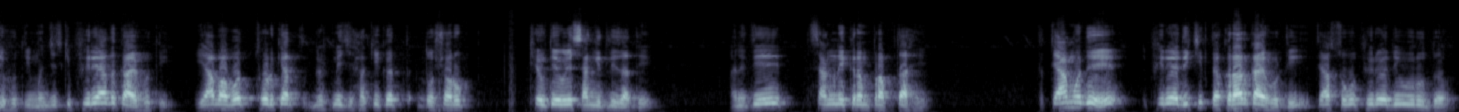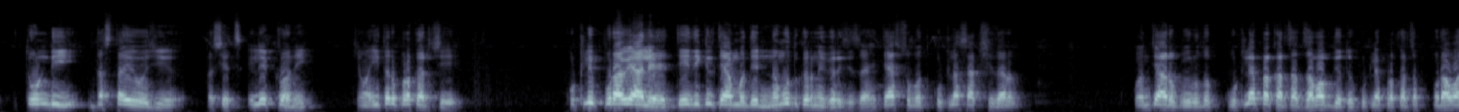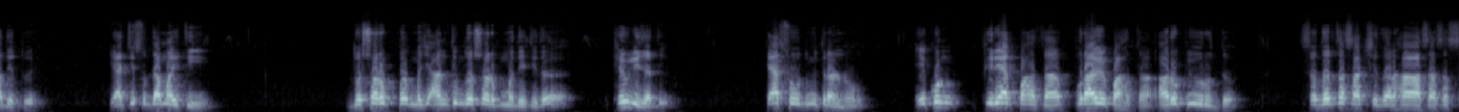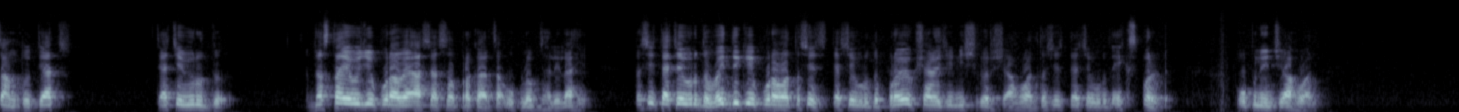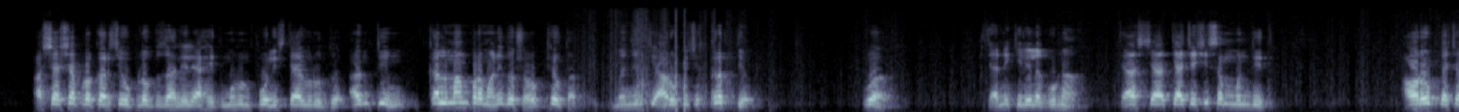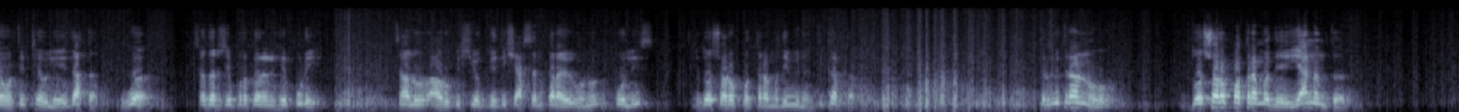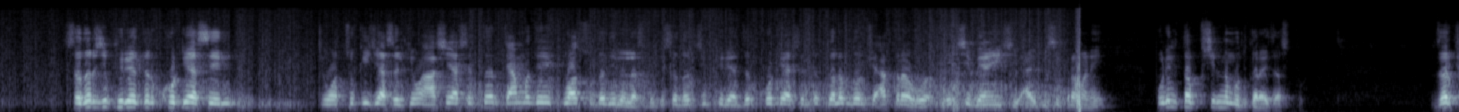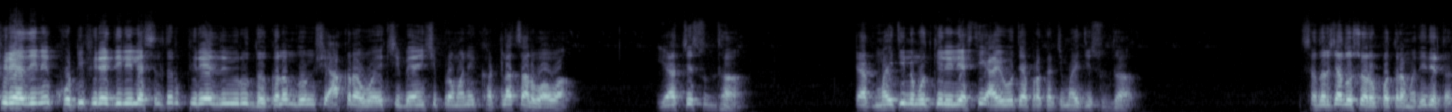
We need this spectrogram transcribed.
होती. म्हणजेच की फिर्याद काय होती? याबाबत थोडक्यात घटनेची हकीकत दोषारोप ठेवते वेळी सांगितली जाते. आणि ते सांगणे क्रमप्राप्त आहे. तर त्यामध्ये फिर्यादीची तक्रार काय होती? त्यासोबत फिर्यादीविरुद्ध तोंडी दस्तऐवजी तसेच इलेक्ट्रॉनिक किंवा इतर प्रकारचे कुठले पुरावे आले आहेत ते देखील त्यामध्ये नमूद करणे गरजेचं आहे. त्याचसोबत कुठला साक्षीदार कोणत्या आरोपी विरुद्ध कुठल्या प्रकारचा जबाब देतोय कुठल्या प्रकारचा पुरावा देतोय याची सुद्धा माहिती दोषारोप म्हणजे अंतिम दोषारोपमध्ये तिथं ठेवली जाते. त्यासोबत मित्रांनो एकूण फिर्याद पाहता पुरावे पाहता आरोपी विरुद्ध सदरचा साक्षीदार हा असा असं सांगतो त्याच त्याच्या विरुद्ध दस्तऐवजी पुरावे अशा असा प्रकारचा उपलब्ध झालेला आहे. तसेच त्याच्या विरुद्ध वैद्यकीय पुरावा तसेच त्याच्या विरुद्ध प्रयोगशाळेचे निष्कर्ष अहवाल तसेच त्याच्या विरुद्ध एक्सपर्ट ओपनिंगचे अहवाल. अशा अशा प्रकारचे उपलब्ध झालेले आहेत म्हणून पोलीस त्याविरुद्ध अंतिम कलमांप्रमाणे दोषारोप ठेवतात. म्हणजे की आरोपीचे कृत्य व त्याने केलेला गुन्हा त्याच्या त्याच्याशी संबंधित आरोप त्याच्यावरती ठेवले जातात व सदरचे प्रकरण हे पुढे चालून आरोपीस योग्य ते शासन करावे म्हणून पोलीस दोषारोप पत्रामध्ये विनंती करतात. तर मित्रांनो दोषारोप पत्रामध्ये यानंतर सदरची फिर्याद जर खोटी असेल किंवा चुकीची असेल किंवा अशी असेल तर त्यामध्ये एक क्लॉज सुद्धा दिलेला असतो की सदरची फिर्याद जर खोटी असेल तर कलम दोनशे अकरा व एकशे ब्याऐंशी आय पी सी प्रमाणे पुढील तपशील नमूद करायचा असतो. जर फिर्यादीने खोटी फिर्याद दिलेली असेल तर फिर्यादी विरुद्ध कलम दोनशे अकरा व एकशे ब्याऐंशी प्रमाणे खटला चालवावा. याचे सुद्धा त्यात माहिती नमूद केलेली असते. आयोग त्या प्रकारची माहिती सुद्धा सदरच्या दोषारोप पत्रामध्ये देतात.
